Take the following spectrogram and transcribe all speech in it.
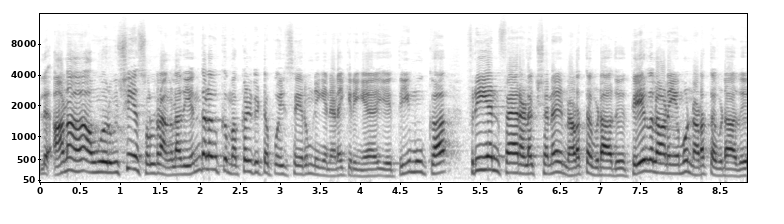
இல்ல ஆனா அவங்க ஒரு விஷயம் சொல்றாங்கல்ல அது எந்த அளவுக்கு மக்கள் கிட்ட போய் சேரும் நீங்க நினைக்கிறீங்க? திமுக ஃப்ரீ அண்ட் ஃபேர் எலெக்ஷனை நடத்த விடாது தேர்தல் ஆணையமும் நடத்த விடாது.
